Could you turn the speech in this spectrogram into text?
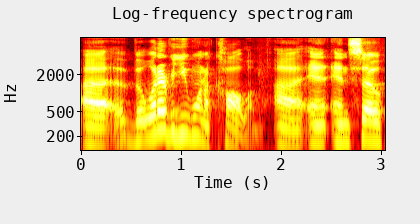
uh, but whatever you want to call them and and so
